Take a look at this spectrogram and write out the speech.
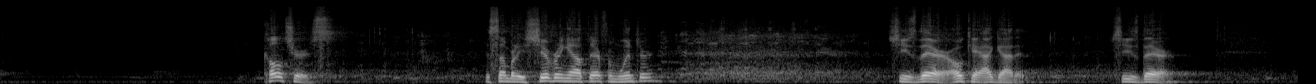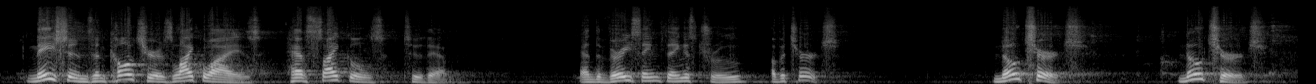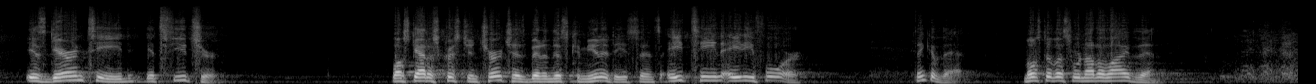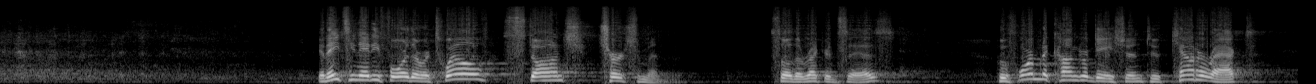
cultures Is somebody shivering out there from winter? She's there. Okay, I got it. She's there. Nations and cultures likewise have cycles to them. And the very same thing is true of a church. No church, no church is guaranteed its future. Los Gatos Christian Church has been in this community since 1884. Think of that. Most of us were not alive then. In 1884, there were 12 staunch churchmen, so the record says, who formed a congregation to counteract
